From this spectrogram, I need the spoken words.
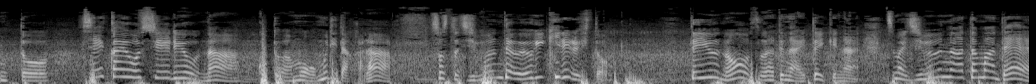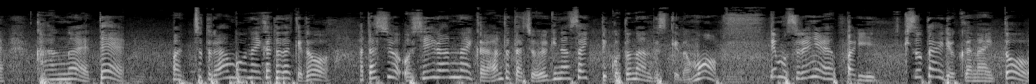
うんと、正解を教えるようなことはもう無理だからそうすると自分で泳ぎきれる人っていうのを育てないといけない。つまり自分の頭で考えてまあ、ちょっと乱暴な言い方だけど私は教えられないからあんたたち泳ぎなさいってことなんですけどもでもそれにはやっぱり基礎体力がないと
